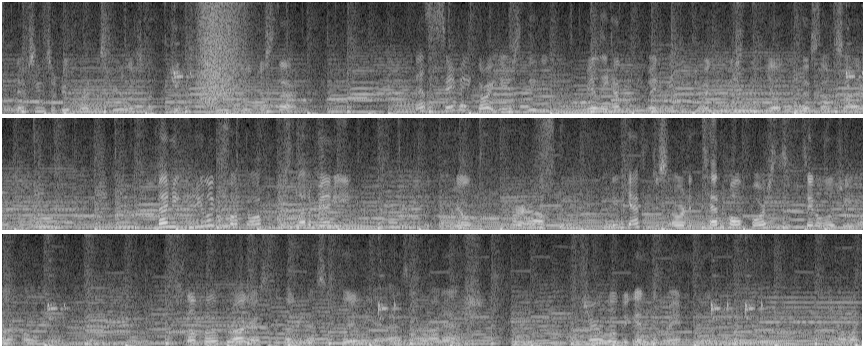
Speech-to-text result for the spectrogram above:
And it seems our new friend is fearless enough to do, do just that. That's the same court usually really have the leeway to enjoy the usually yield with this outsider. Benny, can you like fuck off and just let a man eat? Like for real? For real. Me Kathy just ordered 10 whole portions of potato mochi. Uh, no, oh. Slow poke progress in the Pokédex is clearly as are on edge. I'm sure we'll begin to rain and You know what?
